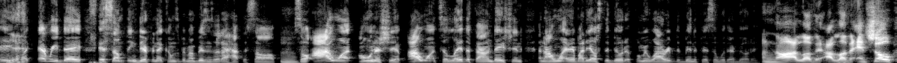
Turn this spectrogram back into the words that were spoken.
day. Like every day is something different that comes up in my business that I have to solve. Mm. So I want ownership. I want to lay the foundation, and I want everybody else to build it for me while I reap the benefits of what they're building. No, I love it. I love it. And so,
